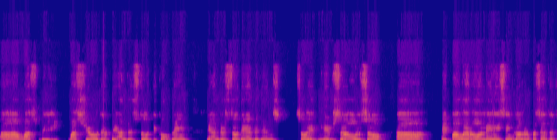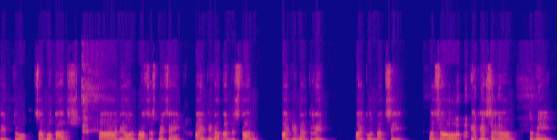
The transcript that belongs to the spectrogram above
uh, must be must show that they understood the complaint, they understood the evidence. So it gives uh, also uh, a power on any single representative to sabotage uh, the whole process by saying, I did not understand, I did not read, I could not see. Uh, so it is, uh, to me,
